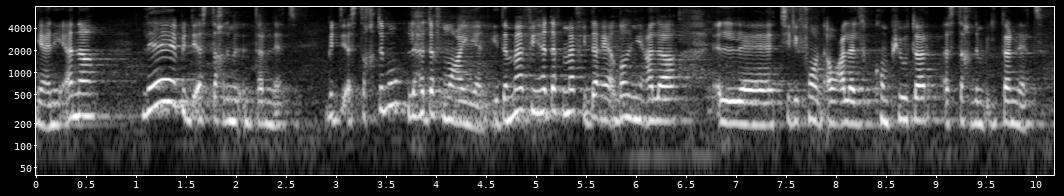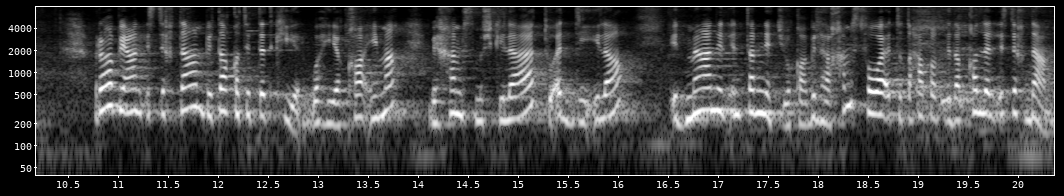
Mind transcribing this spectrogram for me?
يعني أنا ليه بدي أستخدم الإنترنت بدي أستخدمه لهدف معين. إذا ما في هدف ما في داعي أضلني على التليفون أو على الكمبيوتر أستخدم الإنترنت. رابعا استخدام بطاقة التذكير وهي قائمة بخمس مشكلات تؤدي إلى إدمان الإنترنت يقابلها خمس فوائد تتحقق إذا قل الاستخدام.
